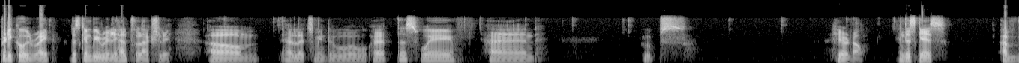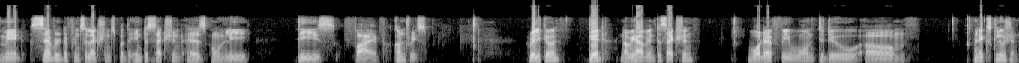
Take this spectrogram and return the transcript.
Pretty cool, right? This can be really helpful actually. Um, uh, let's me do it this way and oops, here now. In this case, I've made several different selections, but the intersection is only these five countries. Really cool. Good. Now we have intersection. What if we want to do um, an exclusion?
